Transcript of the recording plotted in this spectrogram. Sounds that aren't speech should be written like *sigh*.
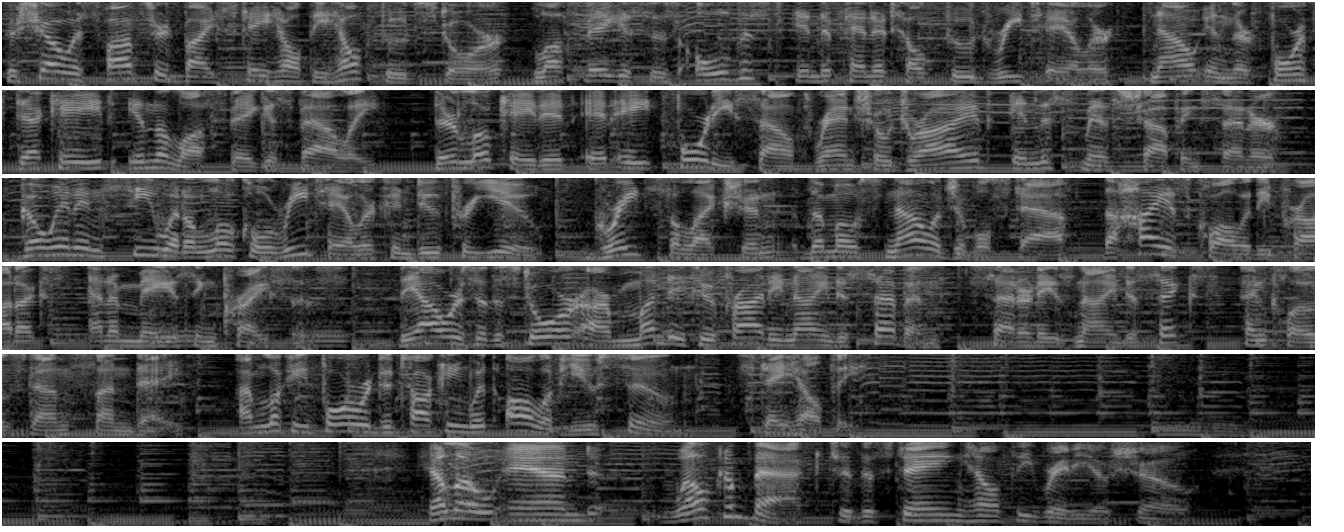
The show is sponsored by Stay Healthy Health Food Store, Las Vegas's oldest independent health food retailer, now in their fourth decade in the Las Vegas Valley. They're located at 840 South Rancho Drive in the Smith Shopping Center. Go in and see what a local retailer can do for you. Great selection, the most knowledgeable staff, the highest quality products, and amazing prices. The hours of the store are Monday through Friday 9 to 7, Saturdays 9 to 6, and closed on Sunday. I'm looking forward to talking with all of you soon. Stay healthy. Hello and welcome back to the Staying Healthy radio show.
